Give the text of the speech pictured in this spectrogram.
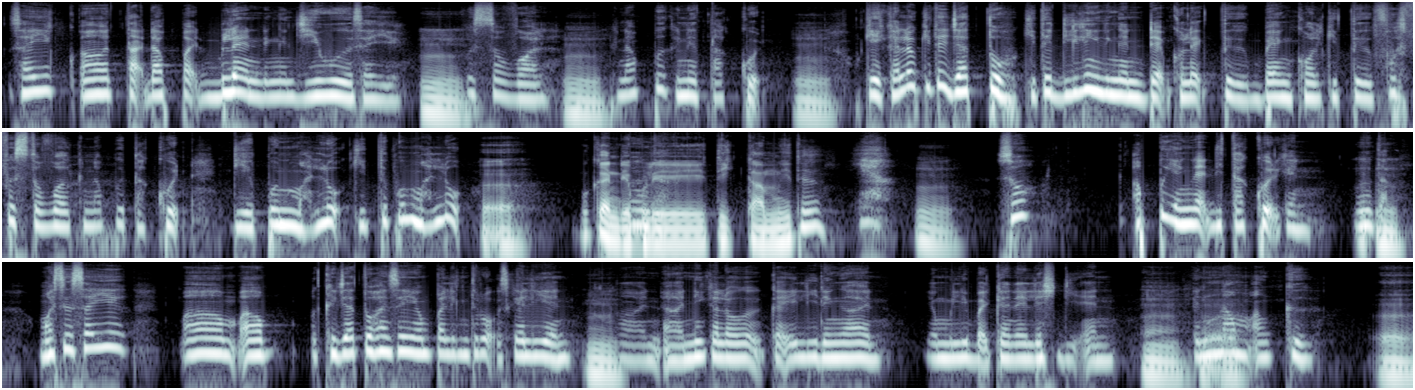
saya uh, tak dapat blend dengan jiwa saya. hmm First of all, hmm kenapa kena takut? hmm Okay, kalau kita jatuh, kita dealing dengan debt collector, bank call kita. First, first of all, kenapa takut? Dia pun makhluk, kita pun makhluk. uh-uh. bukan dia Betul boleh tikam kita Ya. Yeah. hmm So, apa yang nak ditakutkan? Betul tak? Masa saya, um, uh, kejatuhan saya yang paling teruk sekali kan. hmm Uh, uh, ni kalau Kak Eli dengar kan, yang melibatkan LHDN. hmm Enam angka. uh,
